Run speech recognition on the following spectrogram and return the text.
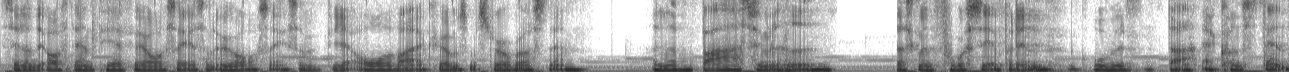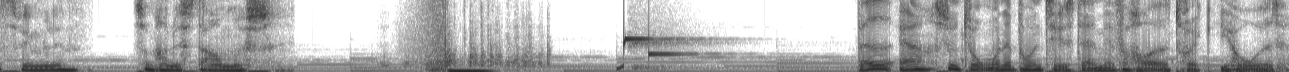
selvom det ofte er en PFA årsag altså sådan en øreårsag, så vil jeg overveje at køre dem som stroke også der. Og den der bare svimmelhed, der skal man fokusere på den gruppe, der er konstant svimle, som har nystagmus. Hvad er symptomerne på en tilstand med forhøjet tryk i hovedet,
